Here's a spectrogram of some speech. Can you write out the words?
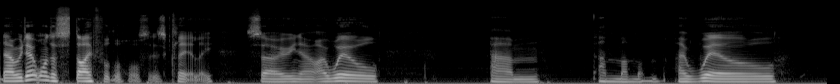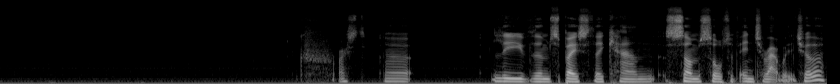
Now we don't want to stifle the horses, clearly. So you know, I will. Um, um, um, um I will. Christ. Uh, leave them space so they can some sort of interact with each other.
